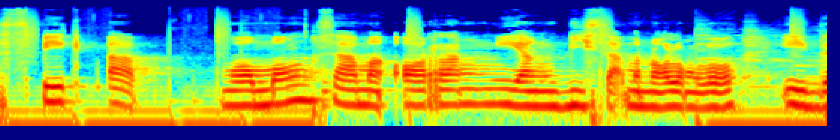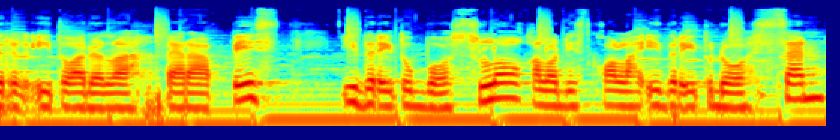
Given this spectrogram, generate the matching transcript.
speak up. Ngomong sama orang yang bisa menolong lo. Either itu adalah terapis either itu bos lo kalau di sekolah either itu dosen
